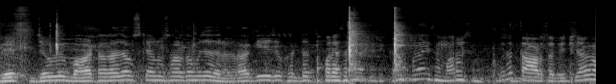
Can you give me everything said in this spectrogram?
वेट जो भी बाट आ रहा उसके अनुसार तो मुझे लग रहा कि ये जो खड्डा पर ऐसा क्या दिक्कत? पड़ा इसे मारो इसमें। तार से बिक जाएगा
